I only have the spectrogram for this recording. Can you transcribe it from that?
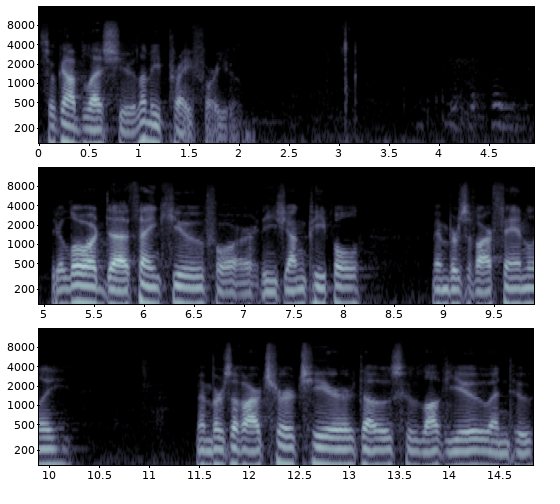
So God bless you. Let me pray for you. Dear Lord, uh, thank you for these young people, members of our family, members of our church here, those who love you and who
